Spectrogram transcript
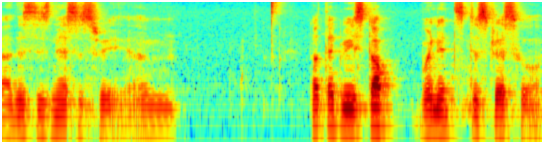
Uh, this is necessary. Um, not that we stop when it's distressful.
